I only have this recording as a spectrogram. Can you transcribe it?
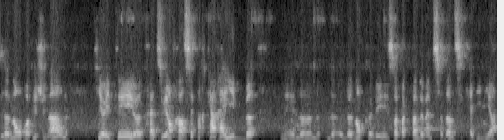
le nom original qui a été traduit en français par Caraïbe mais le, nom que les Autochtones eux-mêmes se donnent, c'est Kalinia.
